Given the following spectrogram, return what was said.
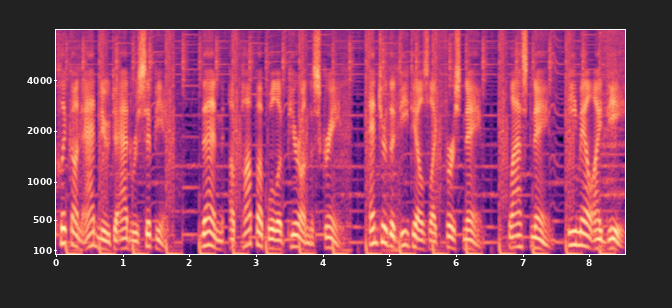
Click on Add New to add recipient. Then, a pop-up will appear on the screen. Enter the details like first name, last name, email ID,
